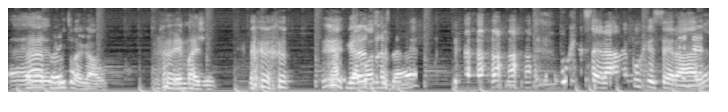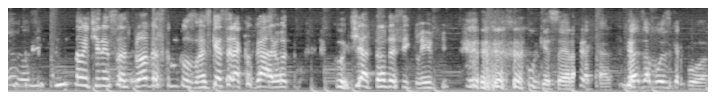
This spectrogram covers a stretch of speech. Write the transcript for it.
É ah, tá muito legal. Eu imagino. Eu gosto dela. Por que será, né? Por que será, né? Não tirem suas próprias conclusões. Por que será que o garoto curtia tanto esse clipe? Por que será, cara? Mas a música é boa.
